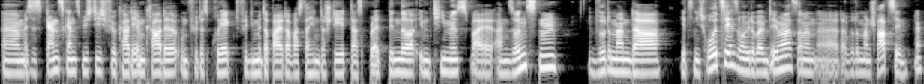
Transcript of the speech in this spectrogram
Ähm, es ist ganz, ganz wichtig für KDM gerade und für das Projekt, für die Mitarbeiter, was dahinter steht, dass Brad Binder im Team ist, weil ansonsten würde man da jetzt nicht rot sehen, sind wir wieder beim Thema, sondern äh, da würde man schwarz sehen. Ne?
